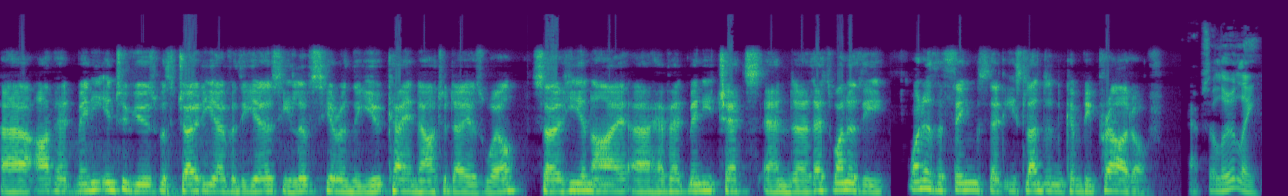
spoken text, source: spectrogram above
Uh, I've had many interviews with Jody over the years. He lives here in the UK now today as well. So he and I uh, have had many chats, and uh, that's one of the one of the things that East London can be proud of. Absolutely.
